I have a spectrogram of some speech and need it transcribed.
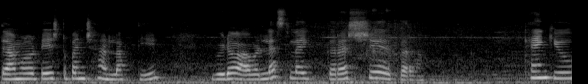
त्यामुळं टेस्ट पण छान लागते व्हिडिओ आवडल्यास लाईक करा शेअर करा. थँक्यू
